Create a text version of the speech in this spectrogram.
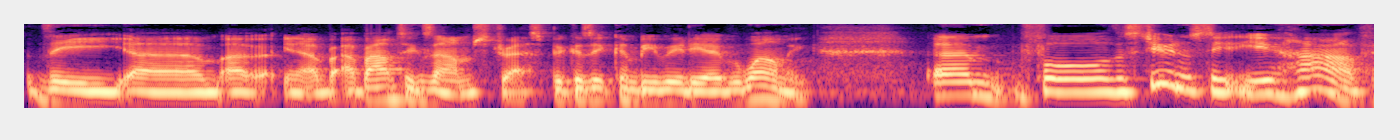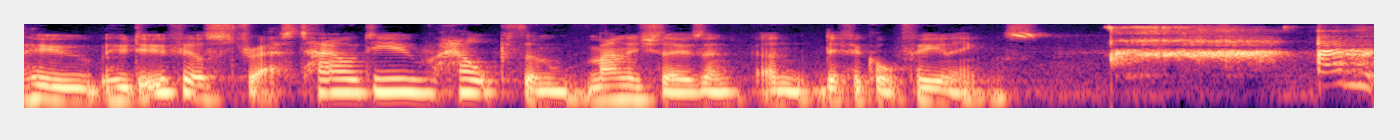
the um, uh, you know about exam stress because it can be really overwhelming. Um, for the students that you have who who do feel stressed, how do you help them manage those and, and difficult feelings? Um,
